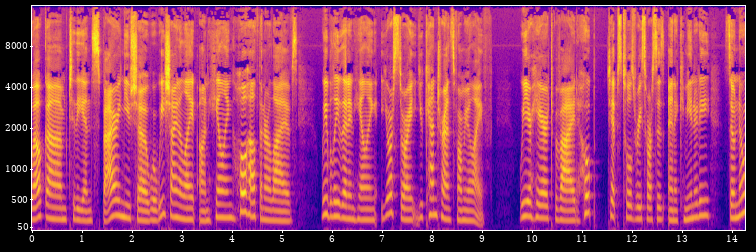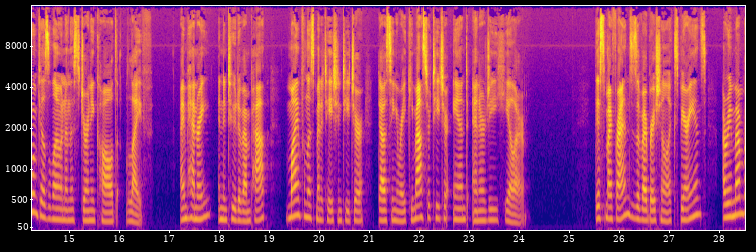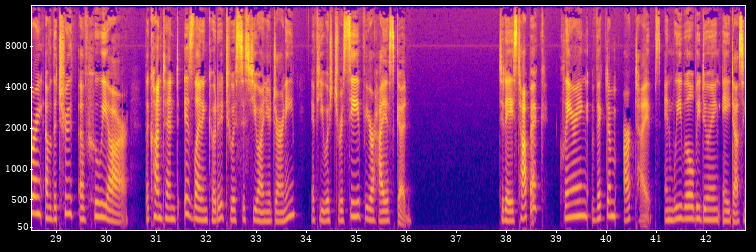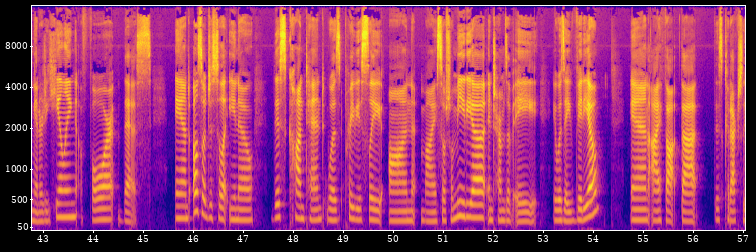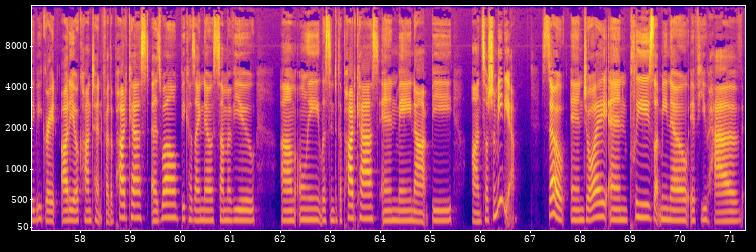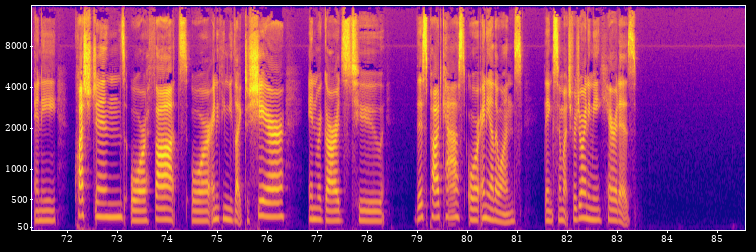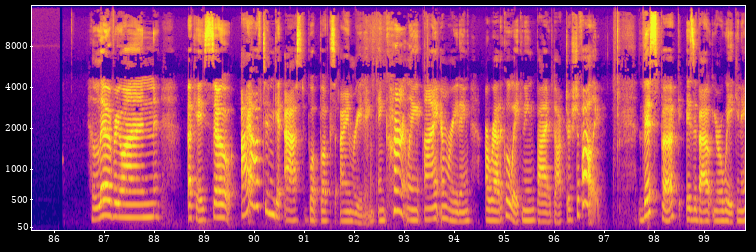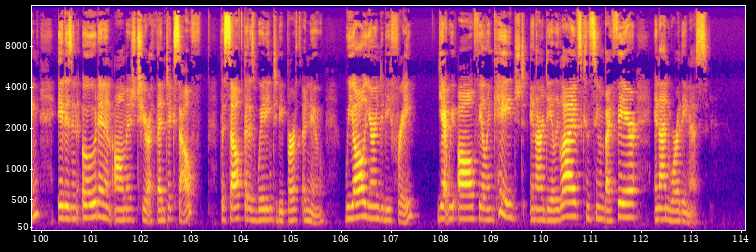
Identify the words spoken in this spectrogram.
Welcome to the Inspiring You Show, where we shine a light on healing, whole health in our lives. We believe that in healing your story, you can transform your life. We are here to provide hope, tips, tools, resources, and a community so no one feels alone on this journey called life. I'm Henry, an intuitive empath, mindfulness meditation teacher, dowsing Reiki master teacher, and energy healer. This, my friends, is a vibrational experience a remembering of the truth of who we are. The content is light encoded to assist you on your journey if you wish to receive for your highest good. Today's topic clearing victim archetypes, and we will be doing a dowsing energy healing for this. And also, just to let you know, this content was previously on my social media in terms of a it was a video and I thought that this could actually be great audio content for the podcast as well, because I know some of you um, only listen to the podcast and may not be on social media. So enjoy and please let me know if you have any questions or thoughts or anything you'd like to share in regards to this podcast or any other ones. Thanks so much for joining me. Here it is. Hello, everyone. Okay, so I often get asked what books I am reading, and currently I am reading A Radical Awakening by Dr. Shefali. This book is about your awakening. It is an ode and an homage to your authentic self, the self that is waiting to be birthed anew. We all yearn to be free, yet we all feel encaged in our daily lives, consumed by fear and unworthiness.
